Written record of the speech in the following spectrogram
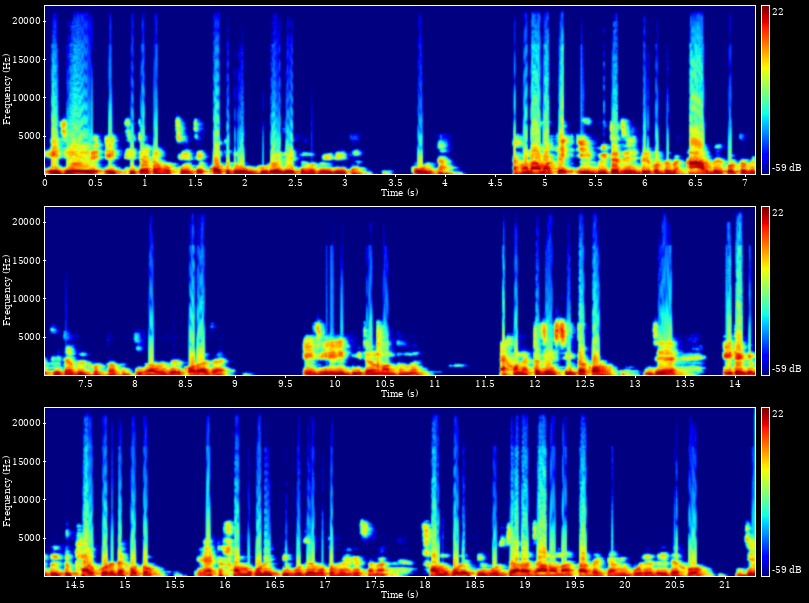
এই যে, এই থিটাটা হচ্ছে যে কতটুকু ঘুরে যেতে হবে, এই যে এটা কোনটা এখন আমাকে এই দুইটা জিনিস বের করতে হবে, আর বের করতে হবে, থিটা বের করতে হবে। কীভাবে বের করা যায়? এই যে, এই দুইটার মাধ্যমে। এখন একটা জিনিস চিন্তা করো, যে এটা কিন্তু একটু খেয়াল করে দেখো তো, এটা একটা সমকোণী ত্রিভুজের মতো হয়ে গেছে না? সমকোণী ত্রিভুজ যারা জানো না, তাদেরকে আমি বলে দিই, দেখো, যে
